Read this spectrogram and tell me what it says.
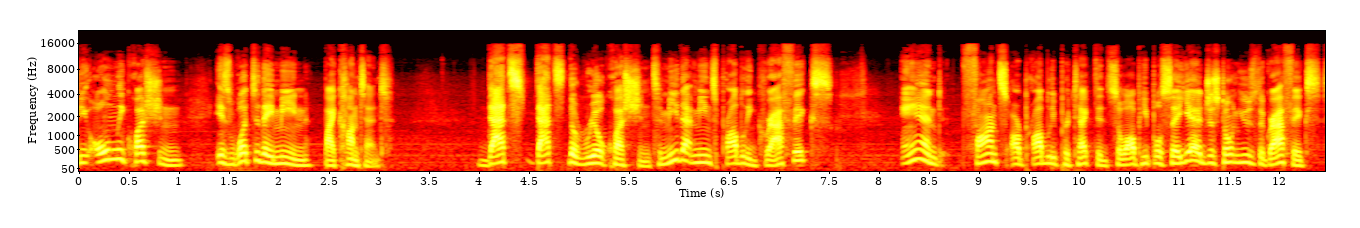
The only question is what do they mean by content? That's that's the real question. To me that means probably graphics and fonts are probably protected. So while people say, "Yeah, just don't use the graphics,"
